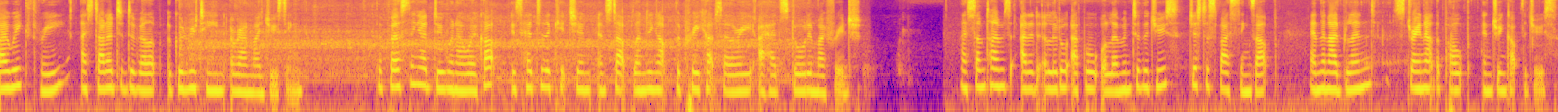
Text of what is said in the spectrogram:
By week 3, I started to develop a good routine around my juicing. The first thing I'd do when I woke up is head to the kitchen and start blending up the pre-cut celery I had stored in my fridge. I sometimes added a little apple or lemon to the juice just to spice things up, and then I'd blend, strain out the pulp, and drink up the juice.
